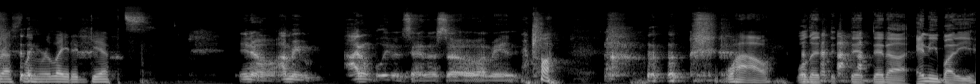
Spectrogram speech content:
wrestling related gifts. you know, I mean, I don't believe in Santa, so I mean, wow. well, did did, did uh, anybody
